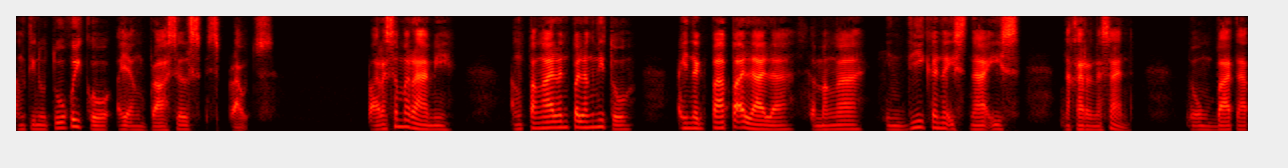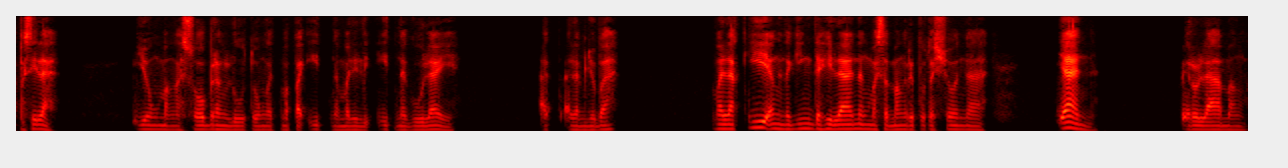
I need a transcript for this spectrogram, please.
Ang tinutukoy ko ay ang Brussels sprouts. Para sa marami, ang pangalan pa lang nito ay nagpapaalala sa mga hindi ka nais-nais na karanasan noong bata pa sila. Yung mga sobrang lutong at mapait na maliliit na gulay. At alam nyo ba? Malaki ang naging dahilan ng masamang reputasyon na yan, pero lamang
